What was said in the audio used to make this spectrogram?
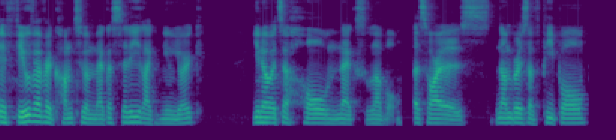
if you've ever come to a mega city like New York, you know it's a whole next level as far as numbers of people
